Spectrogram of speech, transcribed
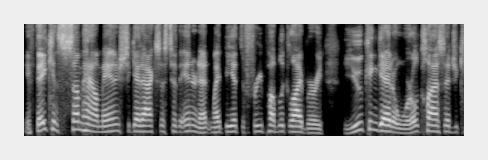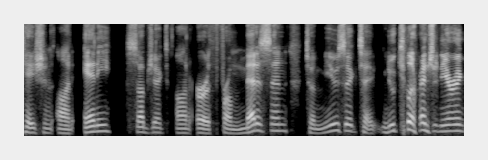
if they can somehow manage to get access to the internet, might be at the free public library, you can get a world class education on any subject on earth from medicine to music to nuclear engineering.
